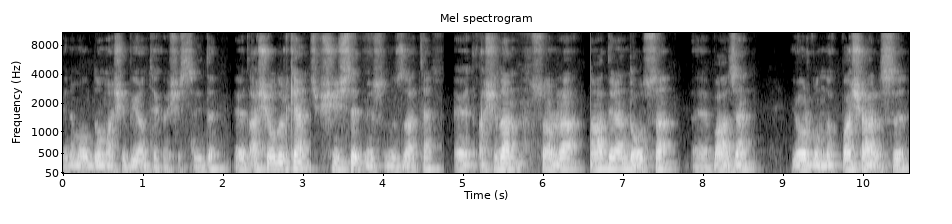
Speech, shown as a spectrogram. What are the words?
Benim olduğum aşı Biontech aşısıydı. Evet aşı olurken hiçbir şey hissetmiyorsunuz zaten. Evet aşıdan sonra nadiren de olsa e, bazen yorgunluk, baş ağrısı,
